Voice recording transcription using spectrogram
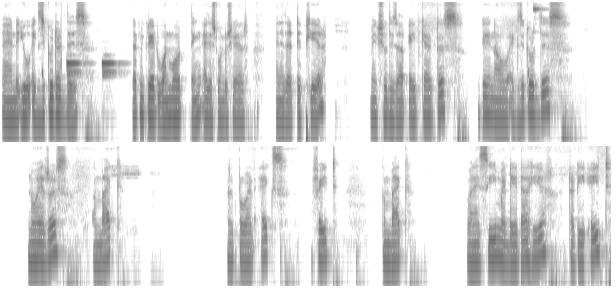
and you executed this. Let me create one more thing. I just want to share another tip here. Make sure these are eight characters. Okay now execute this no errors. Come back. I'll provide x. F8. Come back. When i see my data here 38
